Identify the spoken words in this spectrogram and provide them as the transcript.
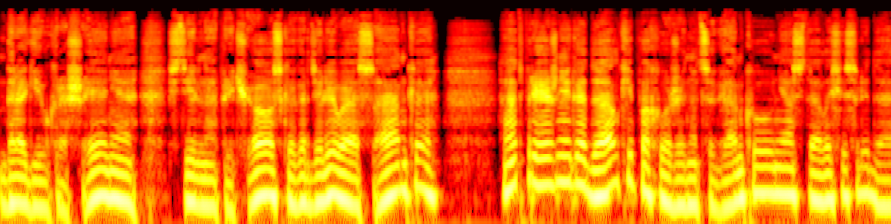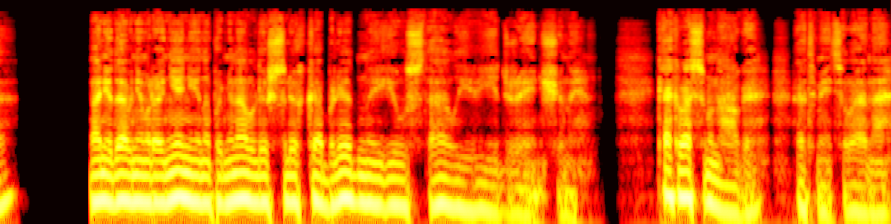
Дорогие украшения, стильная прическа, горделивая осанка. От прежней гадалки, похожей на цыганку, не осталось и следа. О недавнем ранении напоминал лишь слегка бледный и усталый вид женщины. «Как вас много», — отметила она.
